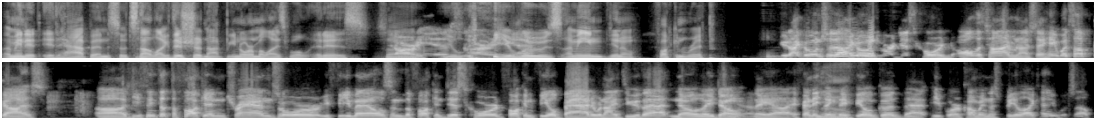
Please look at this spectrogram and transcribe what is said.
I mean, it, it happened, so it's not like this should not be normalized. Well, it is. So It already is, You, sorry, you yeah. lose. I mean, you know, fucking rip. Dude, I go into Well, I go into our Discord all the time and I say, hey, what's up, guys? Uh, do you think that the fucking trans or females in the fucking Discord fucking feel bad when I do that? No, they don't. Yeah. They, uh, if anything, No. they feel good that people are coming to be like, hey, what's up?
